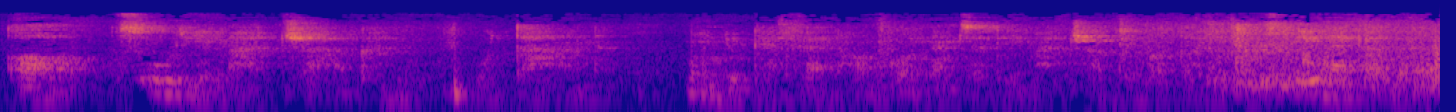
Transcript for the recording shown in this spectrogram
Az Úr imádság után mondjuk e fennhangon nemzeti imádság hivatalét. Énekelve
